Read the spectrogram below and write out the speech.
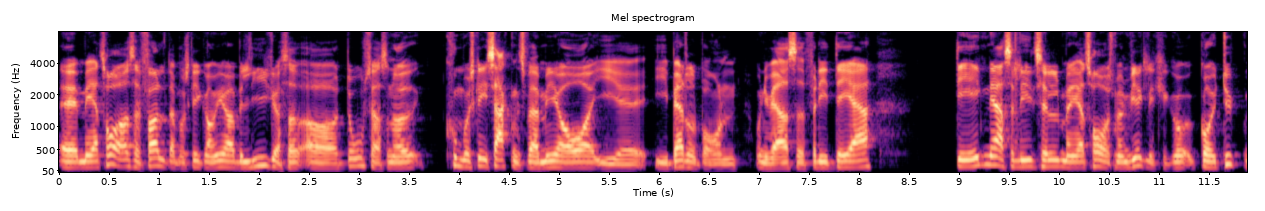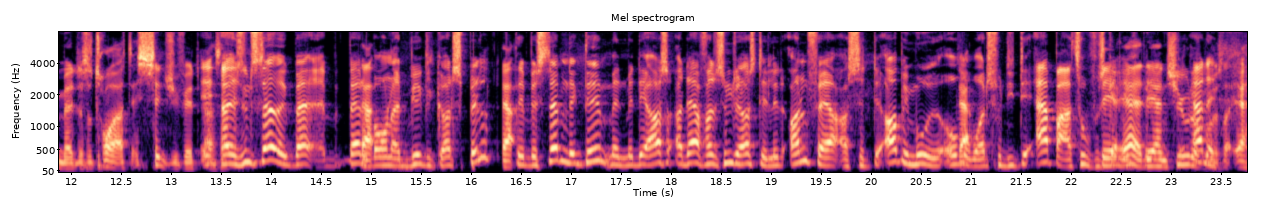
Øh, men jeg tror også, at folk, der måske går mere op i League og, så, og Dota og sådan noget, kunne måske sagtens være mere over i, øh, i Battleborn-universet, fordi det er det er ikke nær så lige til, men jeg tror, hvis man virkelig kan gå, gå i dybden med det, så tror jeg også, det er sindssygt fedt. Altså. Og jeg synes stadigvæk, at Battleborn ja. er et virkelig godt spil. Ja. Ja. Det er bestemt ikke det, men, men det er også, og derfor synes jeg også, det er lidt unfair at sætte det op imod Overwatch, ja. fordi det er bare to forskellige ja, spil. det er en shooter, Det er det. ja.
